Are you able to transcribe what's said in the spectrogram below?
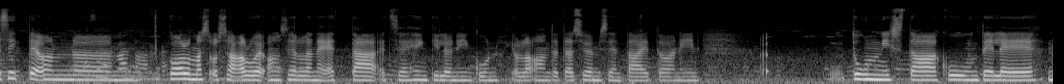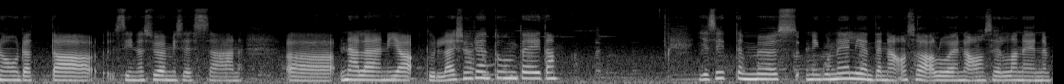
Sitten on kolmas osa-alue on sellainen, että, että se henkilö, niin kun, jolla on tätä syömisen taitoa, niin tunnistaa, kuuntelee, noudattaa siinä syömisessään ää, äh, nälän ja kylläisyyden tunteita. Ja sitten myös niin kuin neljäntenä osa-alueena on sellainen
